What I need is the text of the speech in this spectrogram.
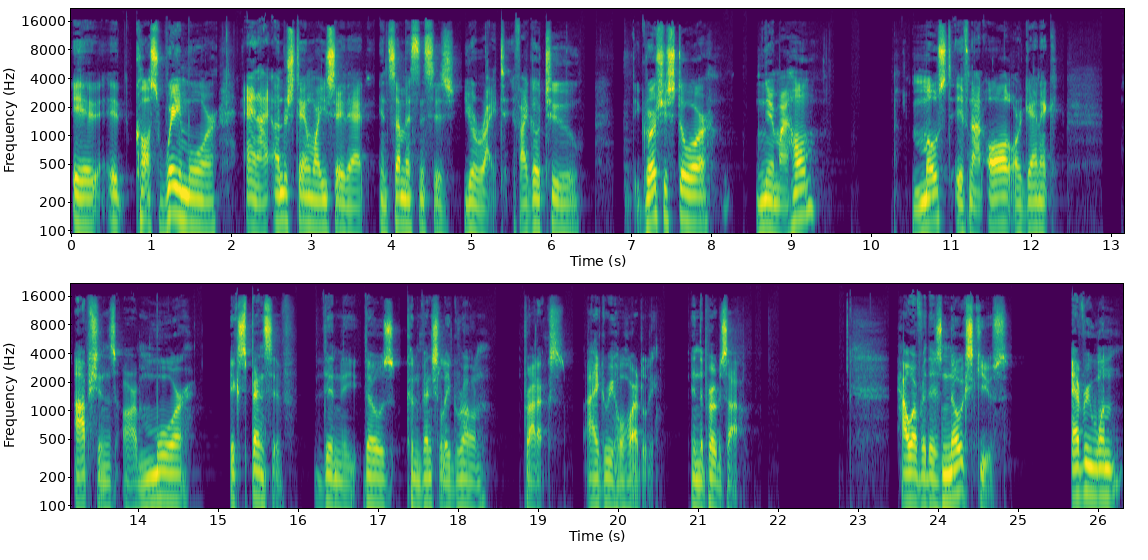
It, it costs way more. And I understand why you say that. In some instances, you're right. If I go to the grocery store near my home, most, if not all, organic options are more expensive than the, those conventionally grown products. I agree wholeheartedly in the produce aisle. However, there's no excuse. Everyone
